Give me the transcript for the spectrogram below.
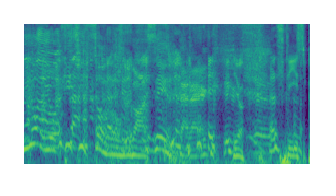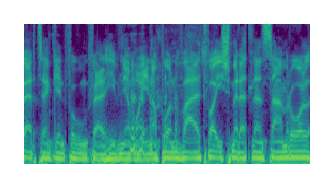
Jó, jó, kicsit szorongasz, értelek? Jó, 10 percenként fogunk felhívni a mai napon, váltva ismeretlen számról,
